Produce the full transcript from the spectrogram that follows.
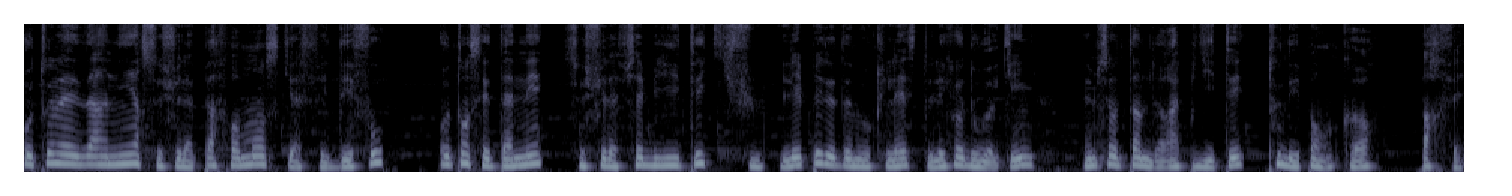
Autant l'année dernière, ce fut la performance qui a fait défaut, autant cette année, ce fut la fiabilité qui fut l'épée de Damoclès de l'école de Walking même si en termes de rapidité, tout n'est pas encore parfait.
